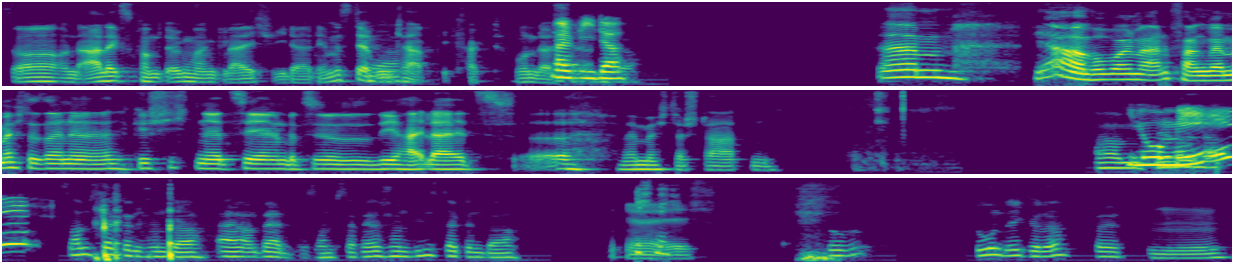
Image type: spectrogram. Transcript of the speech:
So, und Alex kommt irgendwann gleich wieder. Dem ist der Ja. Router abgekackt. Wunderschön. Mal wieder. Ähm, ja, wo wollen wir anfangen? Wer möchte seine Geschichten erzählen, beziehungsweise die Highlights? Äh, wer möchte starten? Ähm, denn Samstag denn schon da? Äh, wer, der Samstag, wer ist schon Dienstag denn da? Ich Ja, nicht. ich. Du, du und ich, oder? Phil? Mhm.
